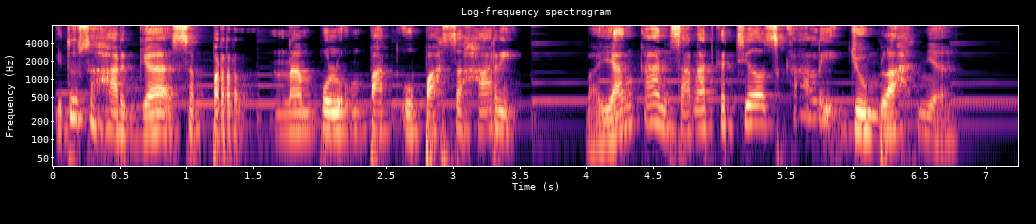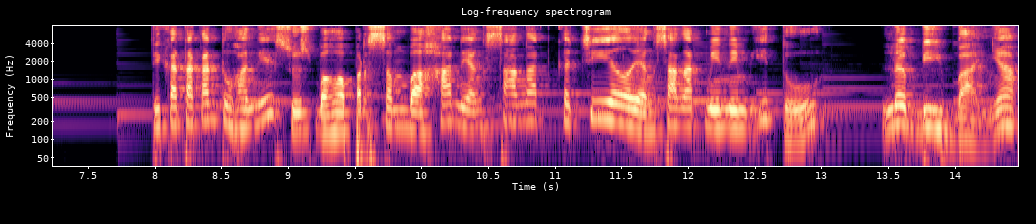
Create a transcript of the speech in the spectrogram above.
itu seharga seper 64 upah sehari. Bayangkan sangat kecil sekali jumlahnya. Dikatakan Tuhan Yesus bahwa persembahan yang sangat kecil, yang sangat minim itu lebih banyak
